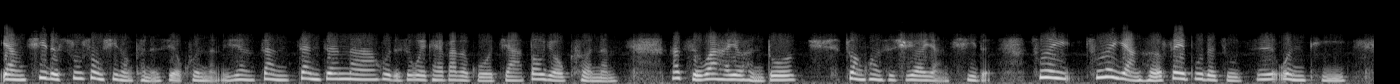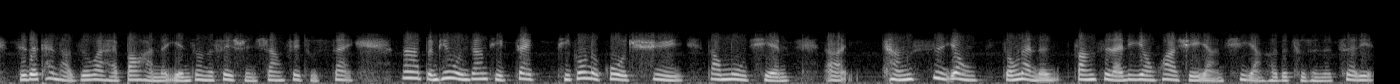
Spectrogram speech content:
氧气的输送系统可能是有困难，你像战战争啊，或者是未开发的国家都有可能。那此外还有很多状况是需要氧气的，除了除了氧和肺部的组织。问题值得探讨之外，还包含了严重的肺损伤、肺阻塞。那本篇文章提在提供了过去到目前啊尝试用总览的方式来利用化学氧气氧合的储存的策略，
